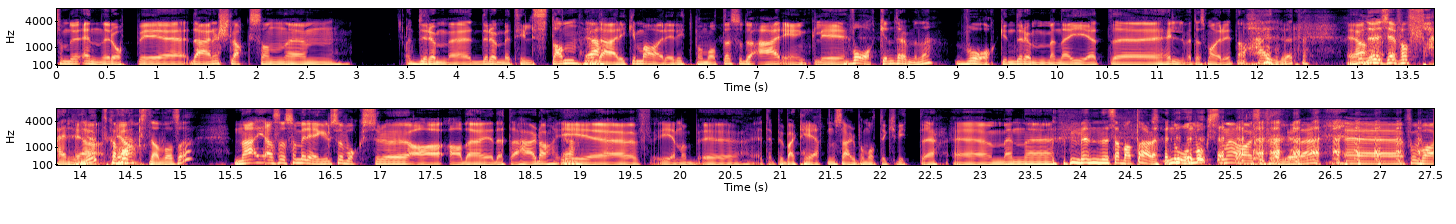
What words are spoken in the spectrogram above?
som du ender opp i Det er en slags sånn um, drømme, drømmetilstand, Ja. men det er ikke mareritt, på en måte. Så du er egentlig Våken drømmende. våken drømmende i et uh, helvetes mareritt. da. Helvete. Ja. Men Det ser forferdelig ut. Kan ja. voksne av det også? Nei, altså som regel så vokser du av, av deg dette her da i, uh, gjennom, uh, Etter puberteten så er du på en måte kvitt det. Uh, men eh, Men Samantha har det. noen voksne har selvfølgelig det. Eh, for hva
